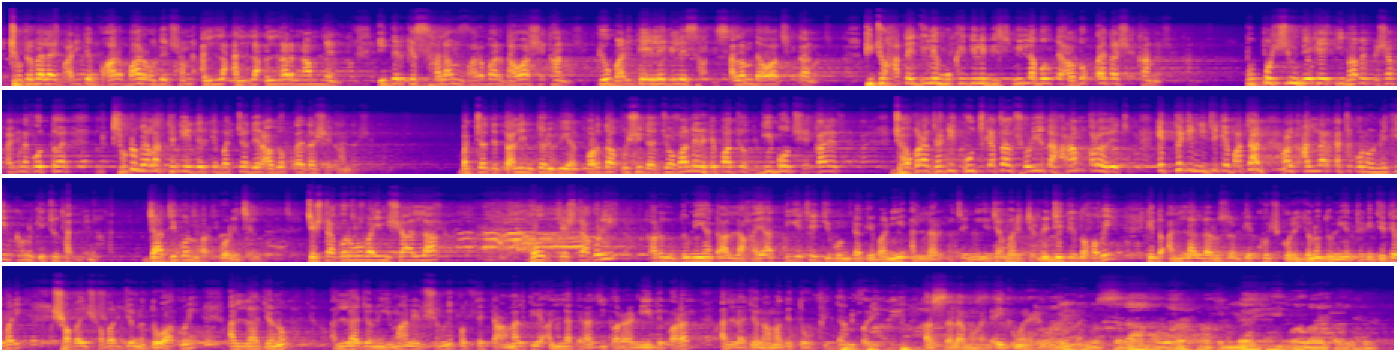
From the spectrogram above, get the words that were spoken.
ছোটবেলায় বাড়িতে বারবার ওদের সামনে আল্লাহ আল্লাহ, আল্লাহর নাম নেন। এদেরকে সালাম বারবার দেওয়া শেখান। কেউ বাড়িতে এলে গেলে সালাম দেওয়া শেখান। কিছু হাতে দিলে, মুখে দিলে বিসমিল্লা বলতে আদব কায়দা শেখান। পশ্চিম দেখে কীভাবে পেশাব পায়খানা করতে হয়? ছোটবেলা থেকে এদেরকে বাচ্চাদের আদব কায়দা শেখান। বাচ্চাদের তালিম তরবিয়ত, পর্দা, পুশিদা, জবানের হেফাজত, গিবত শেখায়ত ঝগড়াঝাটি কুচকাচাল, শরীয়তে হারাম করা হয়েছে। এর থেকে নিজেকে বাঁচান হয়তো আল্লাহর কাছে কোনো নেকির কোনো কিছু থাকবে না। যা জীবন ভর করেছেন। চেষ্টা করব ভাই, ইনশাআল্লাহ। খুব চেষ্টা করি, কারণ দুনিয়াতে আল্লাহ হায়াত দিয়েছে, জীবনটাকে বানিয়ে আল্লাহর কাছে নিয়ে যাবার জন্য। যেতে তো হবেই, কিন্তু আল্লাহ আল্লাহ রসুলকে খুশ করে যেন দুনিয়া থেকে যেতে পারি। সবাই সবার জন্য দোয়া করি। আল্লাহ যেন আল্লাহ যেন ইমানের সঙ্গে প্রত্যেকটা আমালকে আল্লাহকে রাজি করার নিয়তে করার, আল্লাহ যেন আমাদের তৌফিক দান করে। আসসালামু আলাইকুম রহমতুল্লাহ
